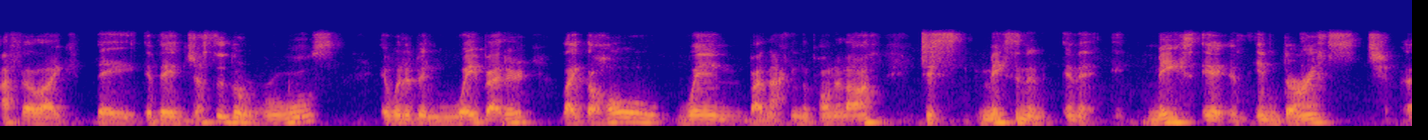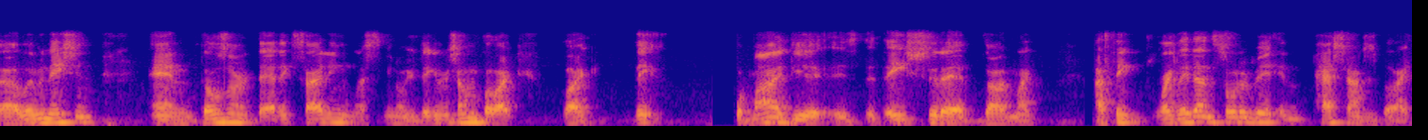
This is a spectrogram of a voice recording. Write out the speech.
I felt like they if they adjusted the rules, it would have been way better. Like the whole win by knocking the opponent off just makes it an, an makes it an endurance uh, elimination, and those aren't that exciting unless you know you're digging or something. But like like they, what my idea is that they should have done like I think like they done sort of it in past challenges, but like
